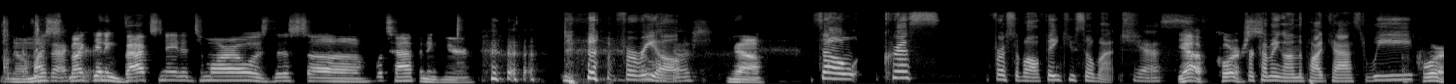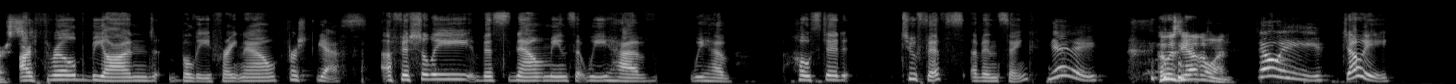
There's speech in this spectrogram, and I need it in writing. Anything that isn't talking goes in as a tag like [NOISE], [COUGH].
you know, That's am I, exactly am I getting vaccinated tomorrow? Is this, uh, what's happening here? [LAUGHS] [LAUGHS] For Oh real. gosh. Yeah. so, Chris, first of all, thank you so much Yes. Yeah, of course. for coming on the podcast. We Of course. are thrilled beyond belief right now. First, yes. Officially, this now means that we have we have hosted two fifths of NSYNC. Yay. Who was the [LAUGHS] other one? Joey. Joey,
